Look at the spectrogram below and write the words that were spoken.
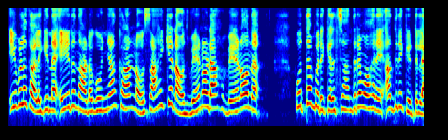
ഇവൾ കളിക്കുന്ന ഏത് നാടകവും ഞാൻ കാണണോ? സഹിക്കണോ? വേണോടാ വേണോന്ന്. പുത്തമ്പുരയ്ക്കൽ ചന്ദ്രമോഹനെ അതിന് കിട്ടില്ല.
